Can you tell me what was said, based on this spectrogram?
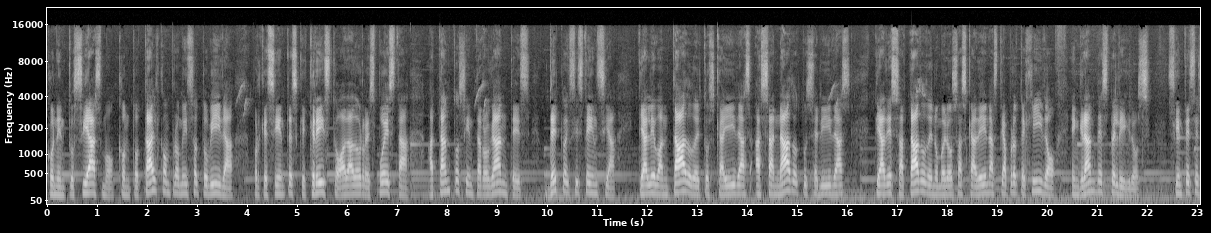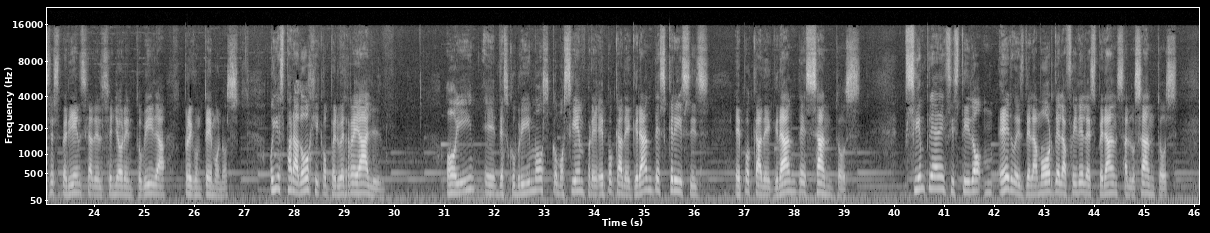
con entusiasmo, con total compromiso tu vida porque sientes que Cristo ha dado respuesta a tantos interrogantes de tu existencia, te ha levantado de tus caídas, ha sanado tus heridas, te ha desatado de numerosas cadenas, te ha protegido en grandes peligros. ¿Sientes esa experiencia del Señor en tu vida? Preguntémonos. Hoy es paradójico, pero es real. Hoy eh, descubrimos, como siempre, época de grandes crisis, época de grandes santos. Siempre han existido héroes del amor, de la fe y de la esperanza, los santos,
